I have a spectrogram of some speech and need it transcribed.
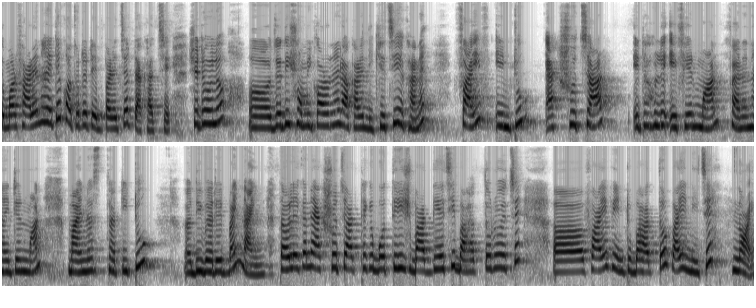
তোমার ফারেন হাইটে কতটা টেম্পারেচার দেখাচ্ছে? সেটা হলো যদি সমীকরণের আকারে লিখেছি এখানে ফাইভ ইন্টু একশো চার, এটা হলো এফের মান ফারেনহাইটের মান minus thirty two divided by nine তাহলে এখানে একশো চার থেকে বত্রিশ বাদ দিয়েছি, বাহাত্তর হয়েছে ফাইভ ইন্টু বাহাত্তর বাই নিচে নয়।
